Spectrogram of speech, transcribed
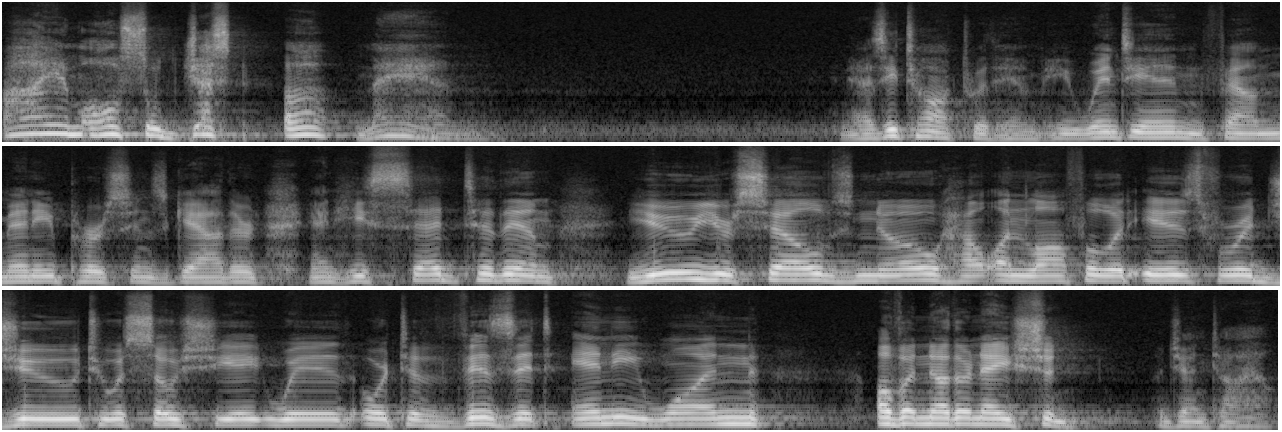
I am also just a man. And as he talked with him, he went in and found many persons gathered, and he said to them, You yourselves know how unlawful it is for a Jew to associate with or to visit anyone of another nation, a Gentile.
